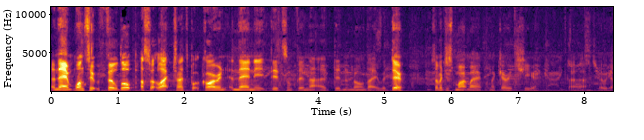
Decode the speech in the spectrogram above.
And then once it was filled up, I sort of like tried to put a car in, and then it did something that I didn't know that it would do. So I'm gonna just mark my, my garage here. Uh, there we go.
